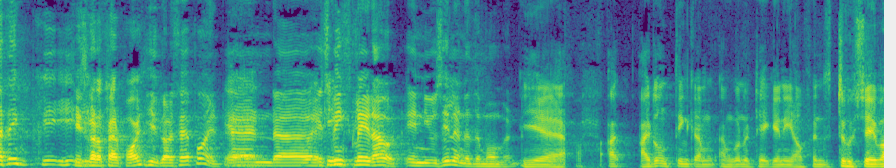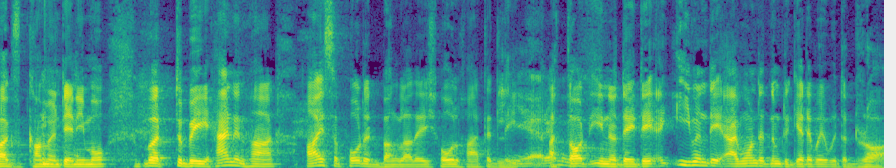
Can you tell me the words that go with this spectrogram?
I think he, he- He's got a fair point. He's got a fair point, Yeah. and uh, Well, it's being played out in New Zealand at the moment. Yeah, I, I don't think I'm, I'm going to take any offense to Sehwag's comment anymore. But to be hand in heart, I supported Bangladesh wholeheartedly. Yeah, I I thought, you know, they, they even they, I wanted them to get away with a draw.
